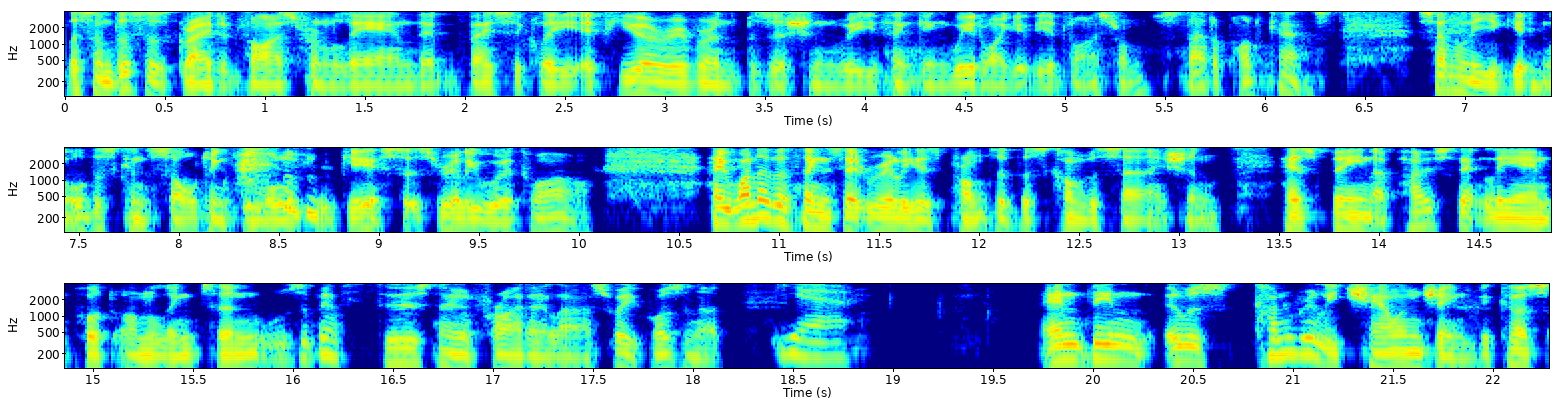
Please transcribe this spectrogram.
Listen, this is great advice from Leanne that basically, if you're ever in the position where you're thinking, where do I get the advice from? Start a podcast. Suddenly you're getting all this consulting from all of your guests. It's really worthwhile. Hey, one of the things that really has prompted this conversation has been a post that Leanne put on LinkedIn. It was about Thursday or Friday last week, wasn't it? Yeah. And then it was kind of really challenging because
